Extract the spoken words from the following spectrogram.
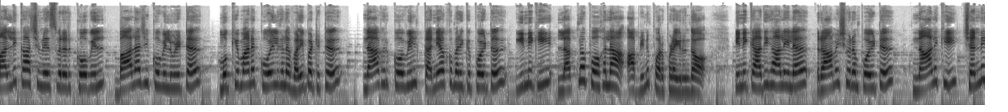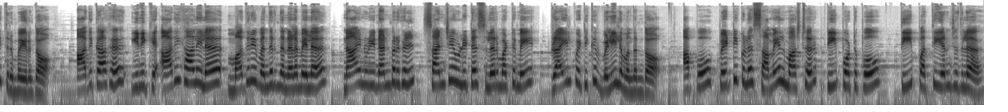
மல்லிகார்ஜுனேஸ்வரர் கோவில் பாலாஜி கோவில் உள்ளிட்ட முக்கியமான கோயில்களை வழிபட்டுட்டு நாகர்கோவில் கன்னியாகுமரிக்கு போயிட்டு இன்னைக்கு லக்னோ போகலாம் அப்படின்னு புறப்பட இருந்தோம். இன்னைக்கு அதிகாலையில ராமேஸ்வரம் போயிட்டு நாளைக்கு சென்னை திரும்ப இருந்தோம். அதுக்காக இன்னைக்கு அதிகாலையில மதுரை வந்திருந்த நிலைமையில நான் என்னுடைய நண்பர்கள் சஞ்சய் உள்ளிட்ட சிலர் மட்டுமே ரயில் பெட்டிக்கு வெளியில வந்திருந்தோம். அப்போ பெட்டிக்குள்ள சமையல் மாஸ்டர் டீ போட்டப்போ தீ பத்தி எரிஞ்சதுல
